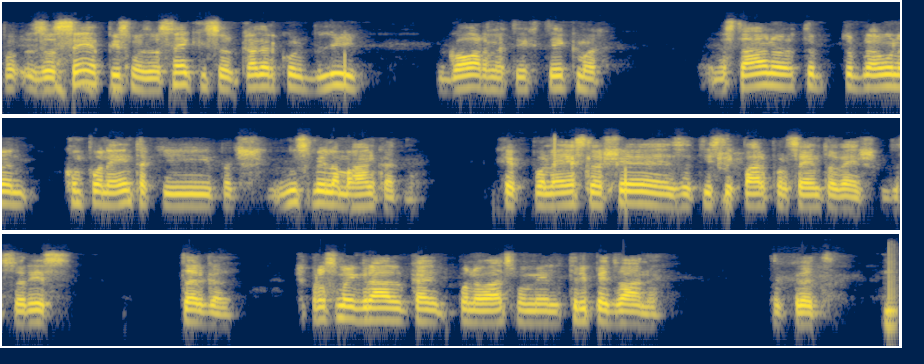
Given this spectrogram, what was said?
pa, za vse je pismo, za vse, ki so kadarkoli bili gor na teh tekmah. Enostavno to, to je bila ena komponenta, ki pač ni smela manjkati. Ne. Ki je ponesla še za tistih par procentov več, da so res trgali. Čeprav smo igrali, kaj ponovadi smo imeli 3-5-2, takrat. Ja.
